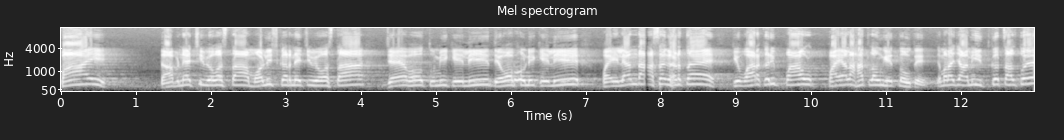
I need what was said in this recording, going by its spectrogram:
पाय दाबण्याची व्यवस्था मॉलिश करण्याची व्यवस्था जयभाऊ तुम्ही केली देवाभाऊनी केली पहिल्यांदा असं घडतंय की वारकरी पाव पायाला हात लावून घेत नव्हते. ते म्हणायचे आम्ही इतकं चालतोय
